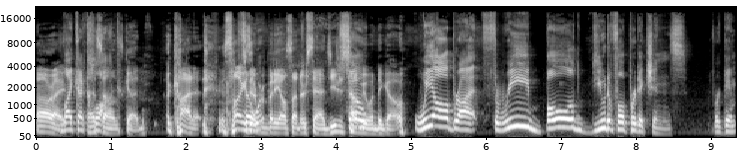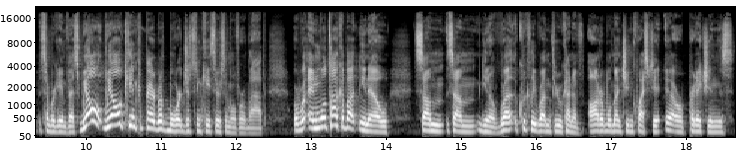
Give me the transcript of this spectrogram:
All right. Like a that clock. sounds good. Got it. As long so as everybody else understands. You just so tell me when to go. We all brought three bold, beautiful predictions for game Summer Game Fest. We all we all came prepared with more just in case there's some overlap. And we'll talk about you know some some you know run, quickly run through kind of honorable mention question or predictions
